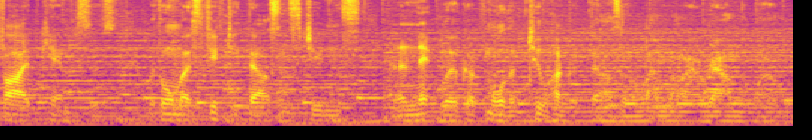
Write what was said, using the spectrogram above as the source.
five campuses with almost 50,000 students and a network of more than 200,000 alumni around the world.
